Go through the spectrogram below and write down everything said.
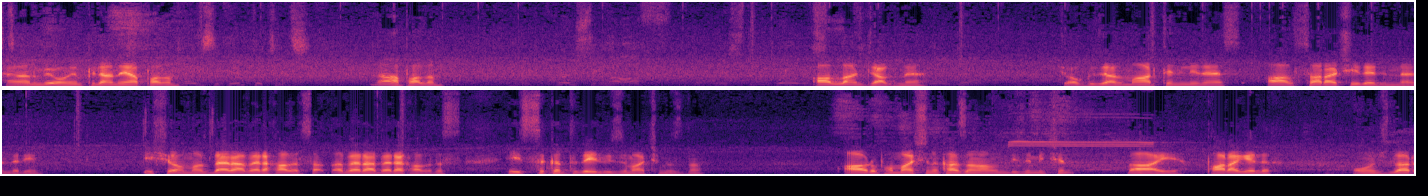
Hemen bir oyun planı yapalım. Ne yapalım? Al lan. Çok güzel. Martin Lines. Al Saraçi'yi de dinlendireyim. Bir şey olmaz. Berabere kalırsak da berabere kalırız. Hiç sıkıntı değil bizim açımızdan. Avrupa maçını kazanalım bizim için daha iyi. Para gelir. Oyuncular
